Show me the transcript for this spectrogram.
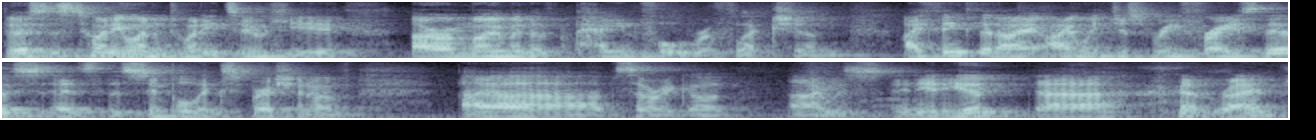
Verses 21 and 22 here are a moment of painful reflection. I think that I, I would just rephrase this as the simple expression of, ah, uh, sorry, God, I was an idiot, uh, right?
